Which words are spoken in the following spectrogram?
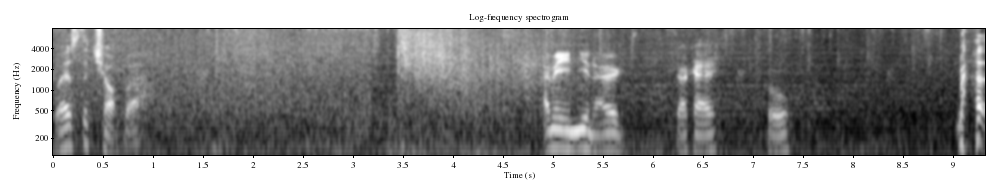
Where's the chopper? I mean, you know, okay, cool. uh,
